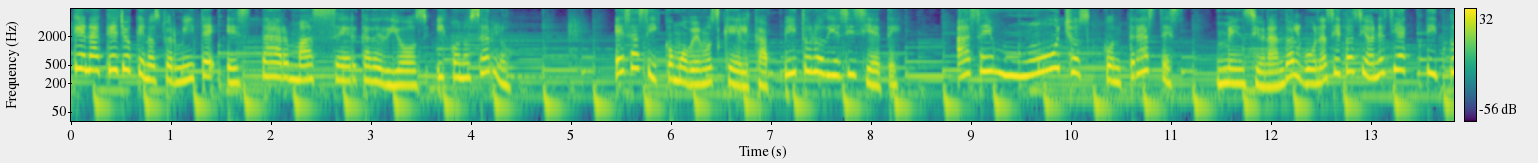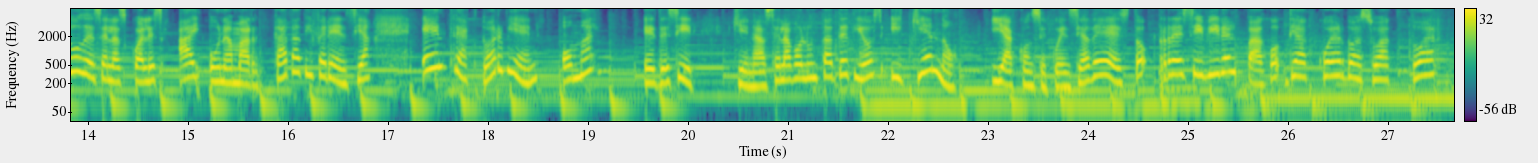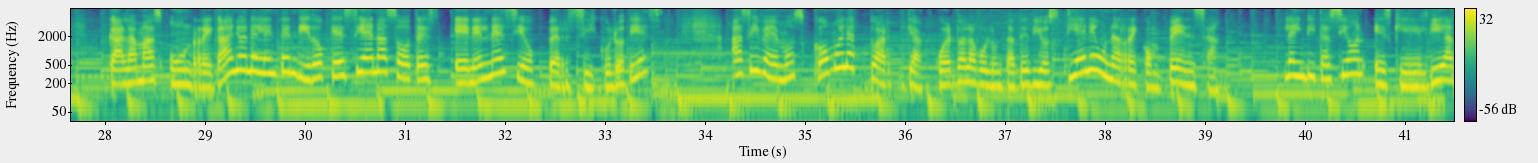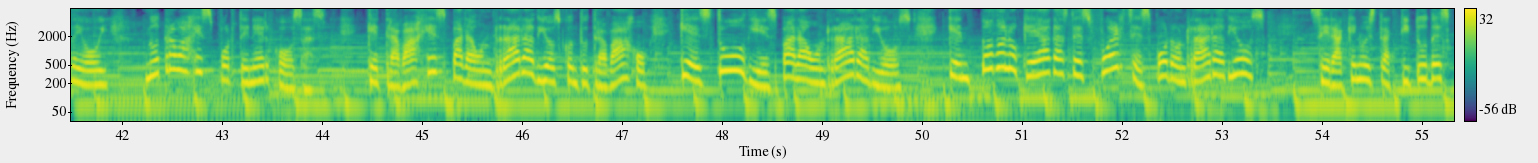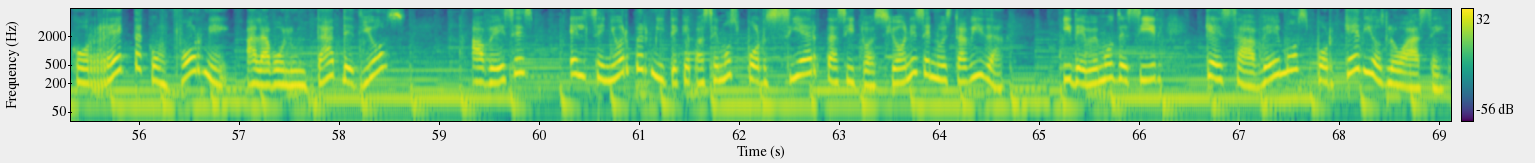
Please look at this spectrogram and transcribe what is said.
que en aquello que nos permite estar más cerca de Dios y conocerlo. Es así como vemos que el capítulo 17 hace muchos contrastes, mencionando algunas situaciones y actitudes en las cuales hay una marcada diferencia entre actuar bien o mal, es decir, quién hace la voluntad de Dios y quién no, y a consecuencia de esto, recibir el pago de acuerdo a su actuar. Cala más un regaño en el entendido que cien azotes en el necio, versículo 10. Así vemos cómo el actuar de acuerdo a la voluntad de Dios tiene una recompensa. La invitación es que el día de hoy no trabajes por tener cosas, que trabajes para honrar a Dios con tu trabajo, que estudies para honrar a Dios, que en todo lo que hagas te esfuerces por honrar a Dios. ¿Será que nuestra actitud es correcta conforme a la voluntad de Dios? A veces el Señor permite que pasemos por ciertas situaciones en nuestra vida y debemos decir que sabemos por qué Dios lo hace.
